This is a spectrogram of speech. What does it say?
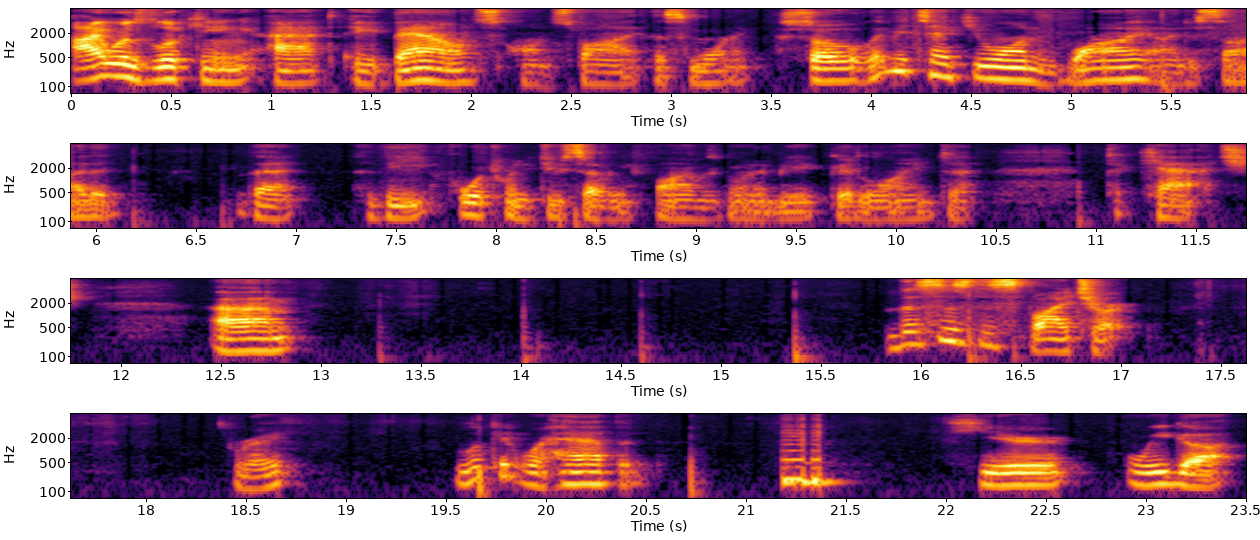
I was looking at a bounce on SPY this morning. So let me take you on why I decided that the 422.75 is going to be a good line to, to catch. Um, this is the SPY chart, right? Look at what happened. Here we got,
